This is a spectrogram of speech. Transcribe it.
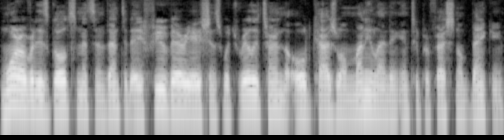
Moreover, these goldsmiths invented a few variations which really turned the old casual money lending into professional banking.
